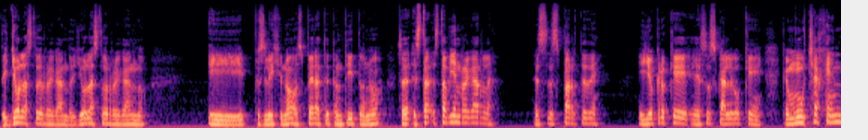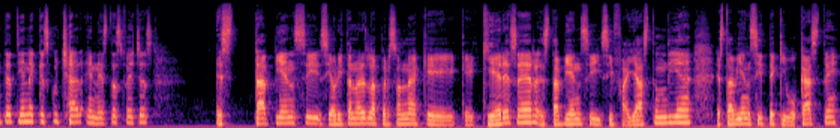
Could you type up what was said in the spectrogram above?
de yo la estoy regando, yo la estoy regando. Y pues le dije, no, espérate tantito, ¿no? O sea, está, está bien regarla. Es, es parte de... Y yo creo que eso es algo que, que mucha gente tiene que escuchar en estas fechas. Está bien si, si ahorita no eres la persona que, que quieres ser. Está bien si, si fallaste un día. Está bien si te equivocaste.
